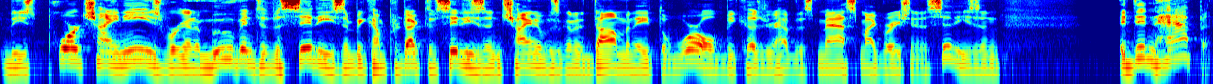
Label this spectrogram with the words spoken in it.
these poor Chinese were going to move into the cities and become productive cities, and China was going to dominate the world because you're going to have this mass migration the cities, and it didn't happen.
